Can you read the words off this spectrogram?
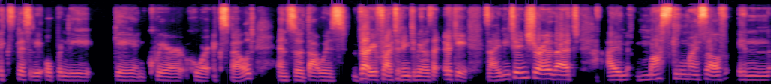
explicitly openly gay and queer who were expelled. And so that was very frightening to me. I was like, okay, so I need to ensure that I'm masking myself in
